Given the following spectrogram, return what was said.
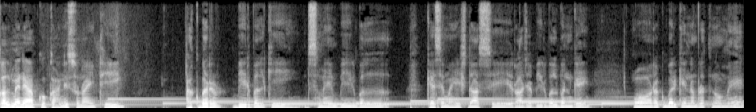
कल मैंने आपको कहानी सुनाई थी अकबर बीरबल की, जिसमें बीरबल कैसे महेश दास से राजा बीरबल बन गए और अकबर के नवरत्नों में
